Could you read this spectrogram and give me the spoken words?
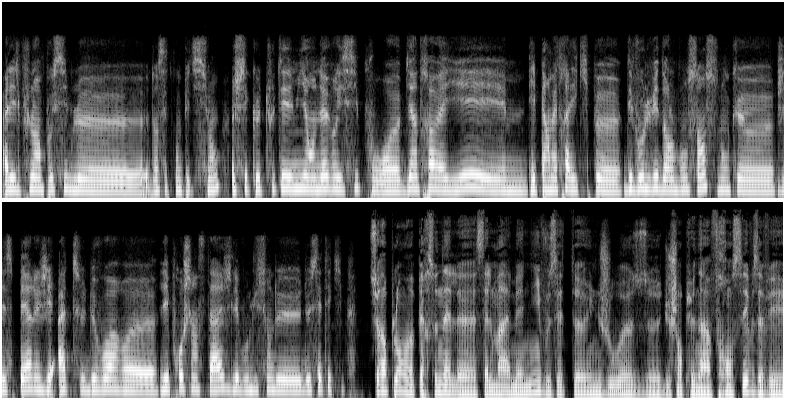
aller le plus loin possible euh, dans cette compétition. Je sais que tout est mis en œuvre ici pour euh, bien travailler et, et permettre à l'équipe euh, d'évoluer dans le bon sens. Donc euh, j'espère et j'ai hâte de voir euh, les prochains stages, l'évolution de, de cette équipe. Sur un plan personnel, Selma Amani, vous êtes une joueuse du championnat français. Vous avez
